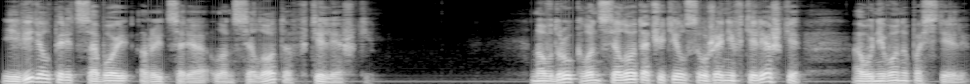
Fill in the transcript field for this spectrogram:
и видел перед собой рыцаря Ланселота в тележке. Но вдруг Ланселот очутился уже не в тележке, а у него на постели.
